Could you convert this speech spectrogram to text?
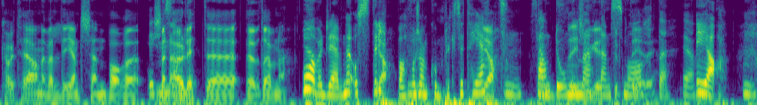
karakterene er veldig gjenkjennbare, men òg litt eh, overdrevne. Overdrevne og strippa Ja. for sånn kompleksitet. Ja. Mm. Sant? Den dumme, er den smarte. Ja. Ja. Mm.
